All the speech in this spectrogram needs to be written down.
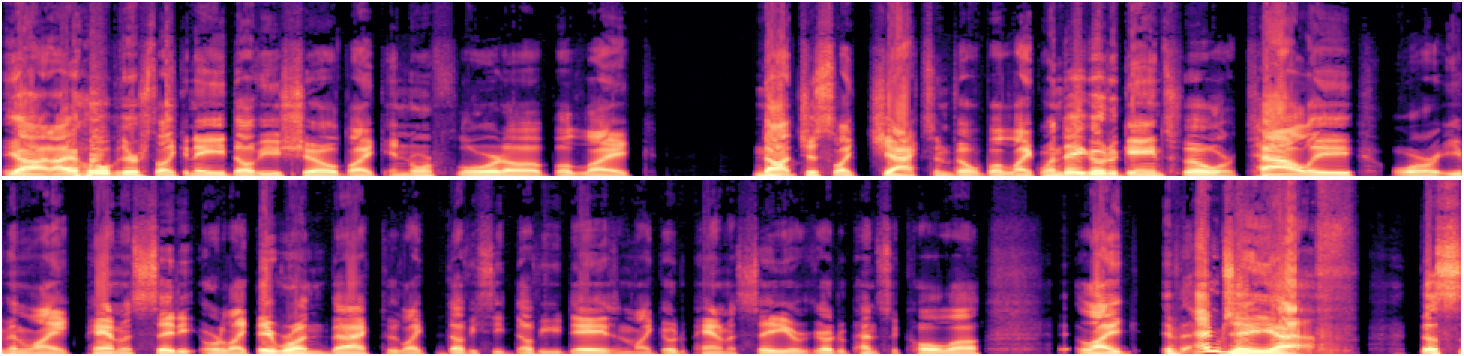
yeah, I hope there's like an AEW show like in North Florida, but like not just like Jacksonville, but like when they go to Gainesville or Tally or even like Panama City or like they run back to like WCW days and like go to Panama City or go to Pensacola. Like if MJF this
